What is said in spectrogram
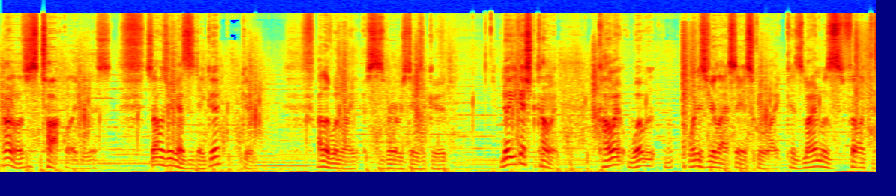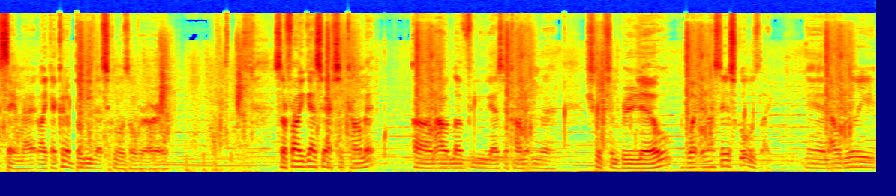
I don't know, let's just talk while I do this. So how was your guys' day? Good? Good. I love when like subscribers' days are good. Know, you guys should comment. Comment what what is your last day of school like? Because mine was felt like the same, right? Like I couldn't believe that school was over already. So for all you guys who actually comment, um, I would love for you guys to comment in the description below what your last day of school was like. And I would really,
